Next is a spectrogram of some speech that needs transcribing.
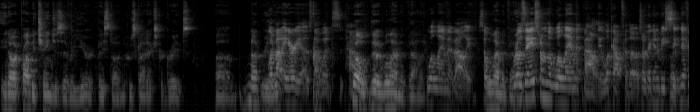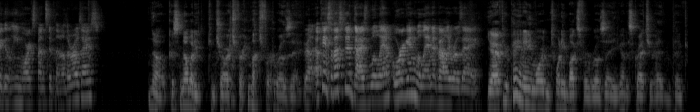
You know, it probably changes every year based on who's got extra grapes. Um, not really. What about areas that would have? Well, the Willamette Valley. Willamette Valley. So Willamette Valley. rosés from the Willamette Valley. Look out for those. Are they going to be significantly more expensive than other rosés? No, because nobody can charge very much for a rosé. Really? Okay, so that's good, guys. Willam Oregon Willamette Valley rosé. Yeah, if you're paying any more than twenty bucks for a rosé, you got to scratch your head and think,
